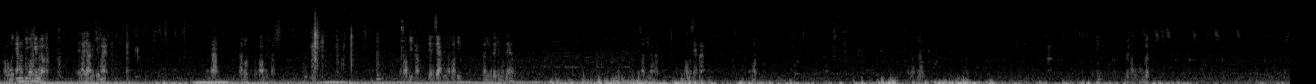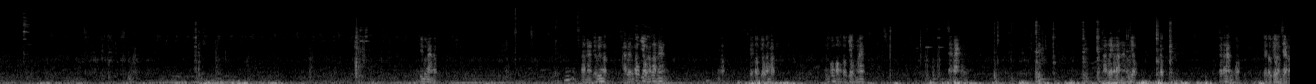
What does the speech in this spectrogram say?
เอาไปยังไม่กินหรอแต่อยากกินไหมครับเอาบุกเอาไปเอาไปครับเดี๋ยวแซ่บนะพอดีมันเลยแล้วสวัสดีครับผมแซ่บนะไม่ต้องเบิด ที่มาครับ ขนาดนี้ครับอะไรก็เกี่ยวกับนั้นเกี่ยวกับนั้นแล้วก็เกี่ยวกับนั้นจะนั่งอะไรกันเกี่ยวกับกระดานก่อนเดี๋ยวเราจะ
